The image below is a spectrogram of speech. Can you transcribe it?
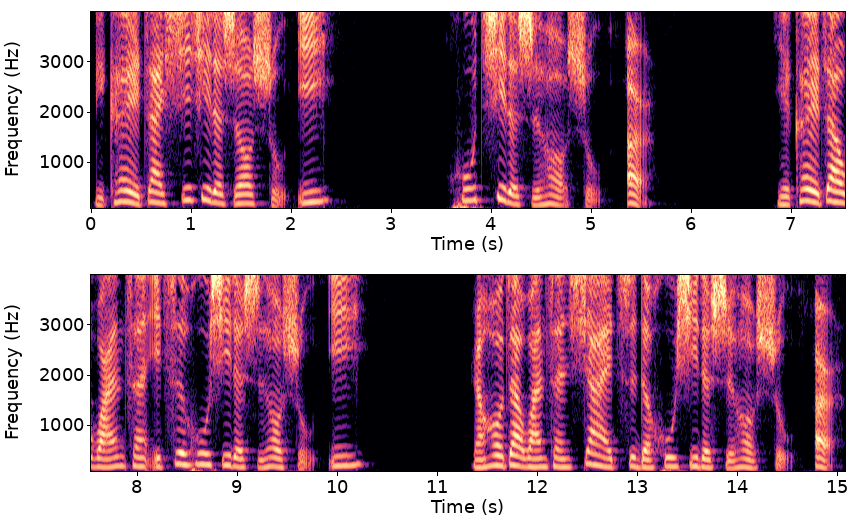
你可以在吸气的时候数一，呼气的时候数二，也可以在完成一次呼吸的时候数一，然后在完成下一次的呼吸的时候数二。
